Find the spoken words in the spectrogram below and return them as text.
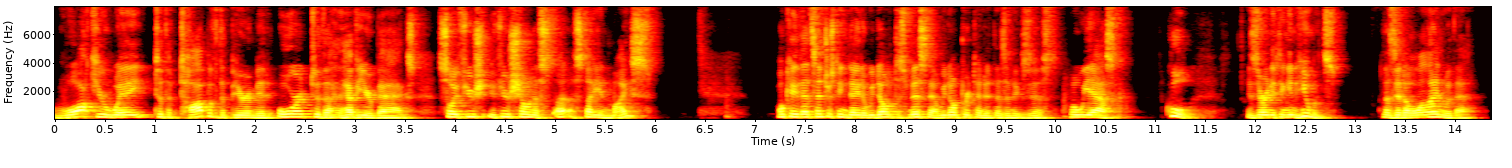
walk your way to the top of the pyramid or to the heavier bags. So if you if you're shown a, a, study in mice, okay, that's interesting data. We don't dismiss that. We don't pretend it doesn't exist. But we ask, cool, is there anything in humans? Does it align with that?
